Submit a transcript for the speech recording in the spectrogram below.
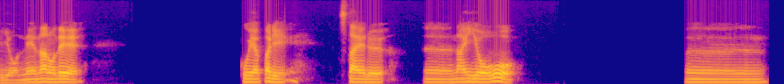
よね。なので、こうやっぱり伝えるうん内容をうん、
